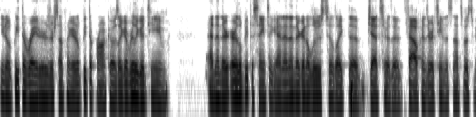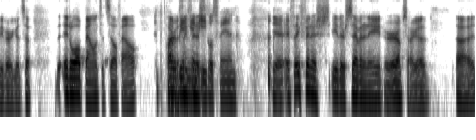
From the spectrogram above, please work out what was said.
you know, beat the Raiders or something, or they'll beat the Broncos, like a really good team. And then they're, or they'll beat the Saints again. And then they're going to lose to like the Jets or the Falcons or a team that's not supposed to be very good. So it'll all balance itself out. It's part Um, of being finish- an Eagles fan. yeah, if they finish either seven and eight, or, or I'm sorry, uh, uh,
